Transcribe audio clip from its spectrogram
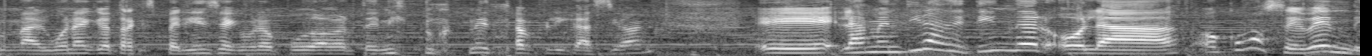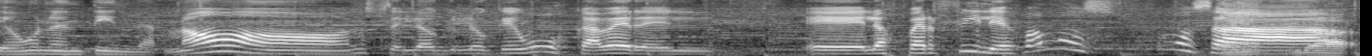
una- alguna que otra experiencia que uno pudo haber tenido con esta aplicación. Eh, las mentiras de Tinder o la o cómo se vende uno en Tinder, ¿no? No sé, lo, lo que busca, a ver, el, eh, los perfiles. Vamos, vamos a... La-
